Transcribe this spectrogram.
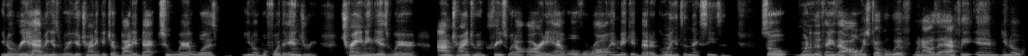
You know, rehabbing is where you're trying to get your body back to where it was, you know, before the injury. Training is where I'm trying to increase what I already have overall and make it better going into the next season. So one of the things I always struggle with when I was an athlete, and you know,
